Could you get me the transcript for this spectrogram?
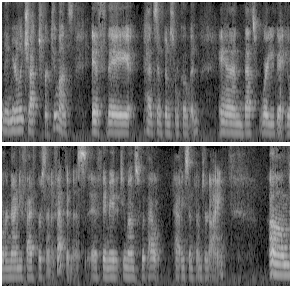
They merely checked for two months if they had symptoms from COVID. And that's where you get your 95% effectiveness if they made it two months without having symptoms or dying. Um,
